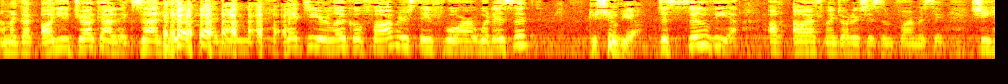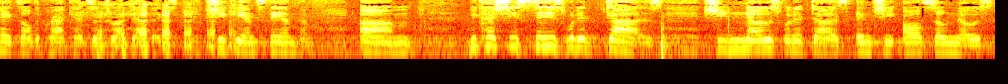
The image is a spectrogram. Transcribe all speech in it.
Oh my God! All you drug addicts, I mean, head to your local pharmacy for what is it? Dsuvia. Dsuvia. I'll, I'll ask my daughter. She's in pharmacy. She hates all the crackheads and drug addicts. she can't stand them um, because she sees what it does. She knows what it does, and she also knows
